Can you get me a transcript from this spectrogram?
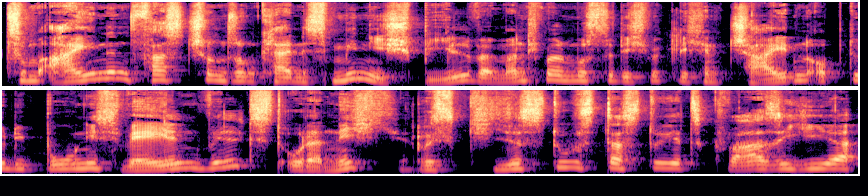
zum einen fast schon so ein kleines Minispiel, weil manchmal musst du dich wirklich entscheiden, ob du die Bonis wählen willst oder nicht. Riskierst du es, dass du jetzt quasi hier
